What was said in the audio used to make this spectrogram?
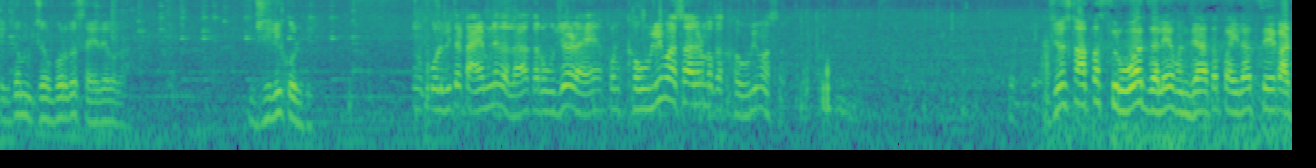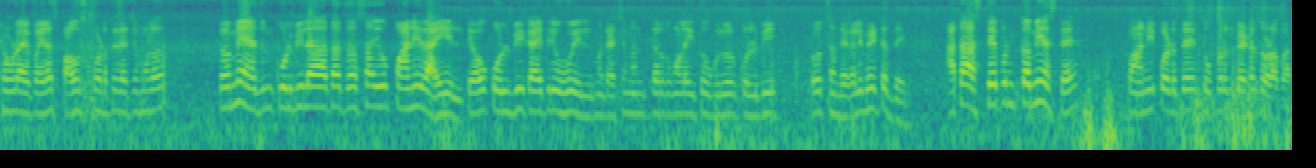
एकदम जबरदस्त साईज आहे बघा. झिली कोलबी. कोलबीचा टाइम नाही झाला कारण उजेड आहे पण खवली मासा आला ना बघा खवली मासा. जस्ट आता सुरुवात झाली म्हणजे आता पहिलाच एक आठवडा आहे पहिलाच पाऊस पडतो त्याच्यामुळं कमी आहे. अजून कोळंबीला आता जसा येऊ पाणी राहील तेव्हा कोळंबी काहीतरी होईल. मग त्याच्यानंतर तुम्हाला इथं उगरीवर कोळंबी रोज संध्याकाळी भेटत जाईल. आता असते पण कमी असते. पाणी पडतंय तोपर्यंत भेटेल थोडाफार.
